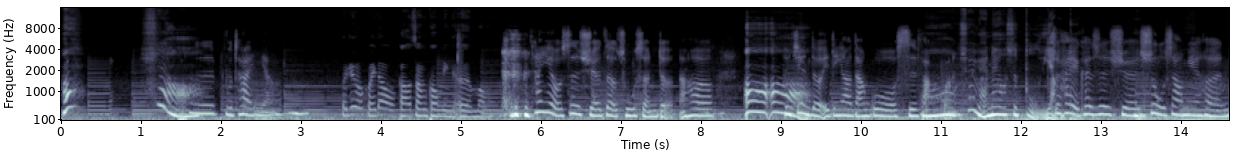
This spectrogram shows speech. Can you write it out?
哦是哦就，是不太一样。嗯我觉得我回到我高中公民的噩梦。他也有是学者出身的，然后哦哦，不见得一定要当过司法官哦，，所以原来又是不一样所以。他也可以是学术上面很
